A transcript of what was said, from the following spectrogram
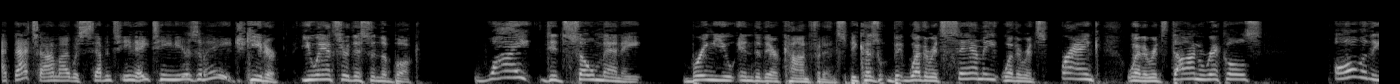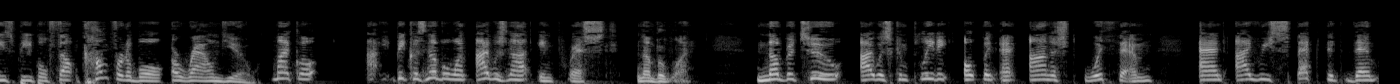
at that time, I was 17, 18 years of age. Geator, you answer this in the book. Why did so many bring you into their confidence? Because whether it's Sammy, whether it's Frank, whether it's Don Rickles, all of these people felt comfortable around you. Michael, I, because number one, I was not impressed. Number one. Number two, I was completely open and honest with them and I respected them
